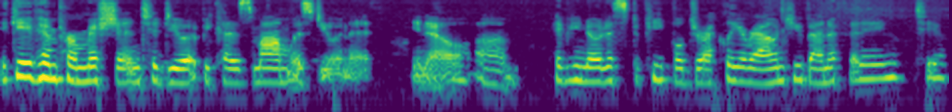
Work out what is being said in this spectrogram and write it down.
it gave him permission to do it because mom was doing it, you know. Um, have you noticed people directly around you benefiting too?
